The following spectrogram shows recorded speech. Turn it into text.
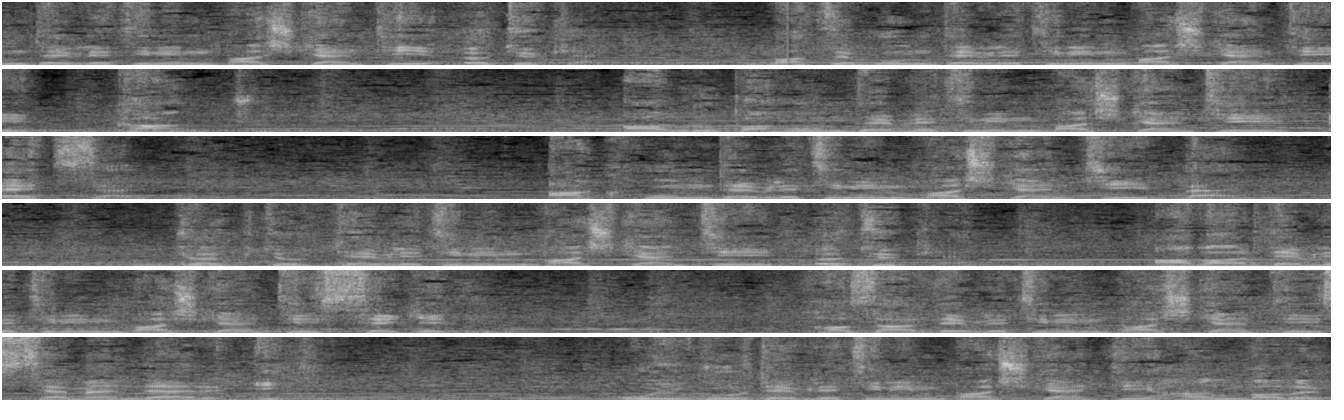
Hun Devleti'nin başkenti Ötüken. Batı Hun Devleti'nin başkenti Kançu. Avrupa Hun Devleti'nin başkenti Etzel. Akhun Devleti'nin başkenti Bel. Göktürk Devleti'nin başkenti Ötüken. Avar Devleti'nin başkenti Segedin. Hazar Devleti'nin başkenti Semender İki. Uygur Devleti'nin başkenti Hanbalık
